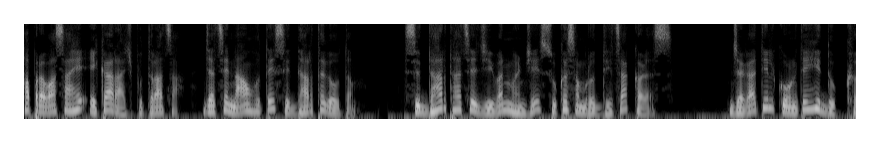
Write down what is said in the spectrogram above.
हा प्रवास आहे एका राजपुत्राचा ज्याचे नाव होते सिद्धार्थ गौतम. सिद्धार्थाचे जीवन म्हणजे सुखसमृद्धीचा कळस. जगातील कोणतेही दुःख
